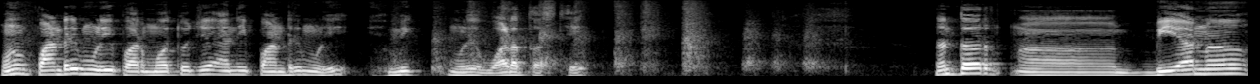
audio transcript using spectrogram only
म्हणून पांढरी मुळी फार महत्त्वाची आहे आणि पांढरी मुळी ह्युमिकमुळे वाढत असते. नंतर बियाणं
